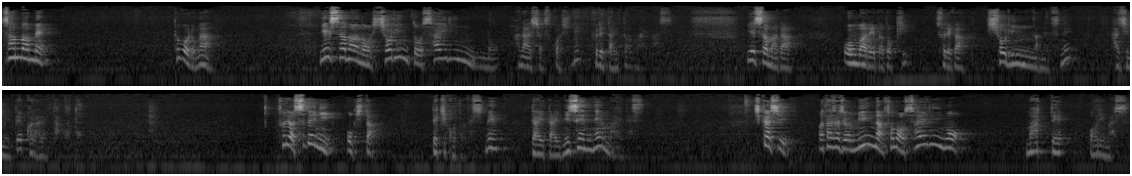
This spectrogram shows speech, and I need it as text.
3番目。ところがイエス様の初臨と再臨の話を少しね触れたいと思います。イエス様がお生まれた時それが初臨なんですね。初めて来られたこと。それはすでに起きた出来事ですね。大体2000年前です。しかし私たちはみんなその再臨を待っております。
